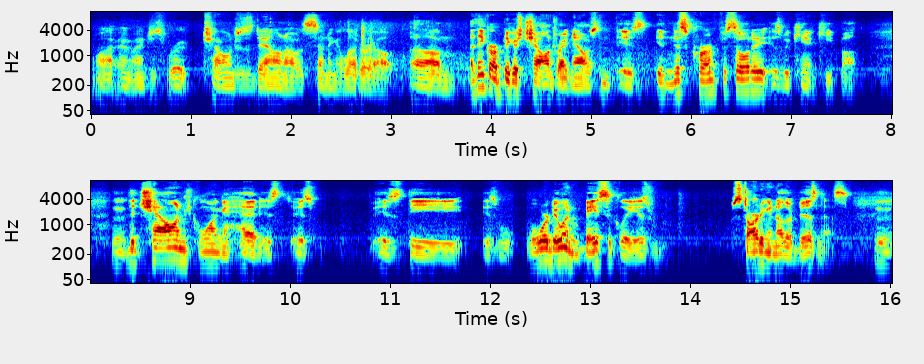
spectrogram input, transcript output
Well, I, I just wrote challenges down. I was sending a letter out. Um, I think our biggest challenge right now is is in this current facility is we can't keep up. The challenge going ahead is is is the is what we're doing basically is starting another business. Mm.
